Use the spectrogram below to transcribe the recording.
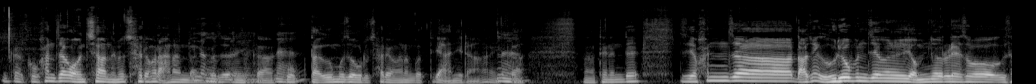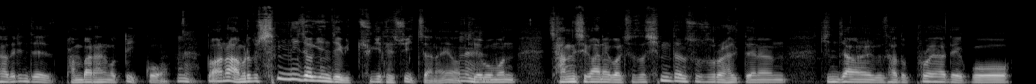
그러니까 그 환자가 원치 않으면 촬영을 안 한다는 거죠. 그러니까 네. 꼭다 의무적으로 촬영하는 것들이 아니라 그러니까 네. 어, 되는데 이제 환자 나중에 의료 분쟁을 염려를 해서 의사들이 이제 반발하는 것도 있고 네. 또 하나 아무래도 심리적인 이제 위축이 될 수 있잖아요. 어떻게 보면 장시간에 걸쳐서 힘든 수술을 할 때는 긴장을 의사도 풀어야 되고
